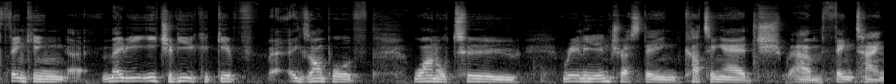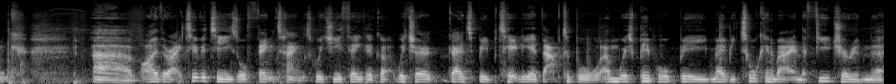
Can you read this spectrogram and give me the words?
thinking. Uh, maybe each of you could give example of one or two really interesting, cutting edge um, think tank. Uh, either activities or think tanks which you think are go- which are going to be particularly adaptable and which people will be maybe talking about in the future in the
